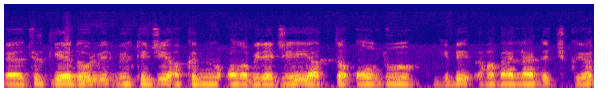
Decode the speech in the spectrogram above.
E, Türkiye'ye doğru bir mülteci akının olabileceği ya da olduğu gibi haberler de çıkıyor.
